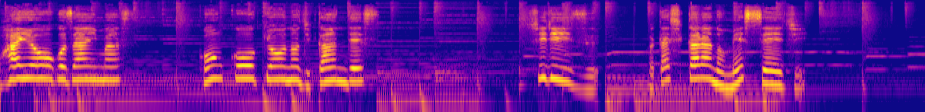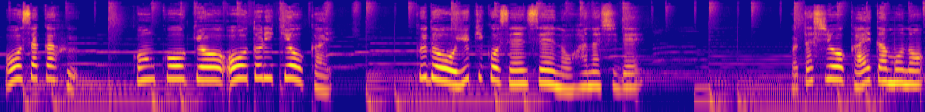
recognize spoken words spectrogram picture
おはようございます。金光教の時間です。シリーズ私からのメッセージ。大阪府金光教大鳥教会工藤由紀子先生のお話で私を変えたもの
